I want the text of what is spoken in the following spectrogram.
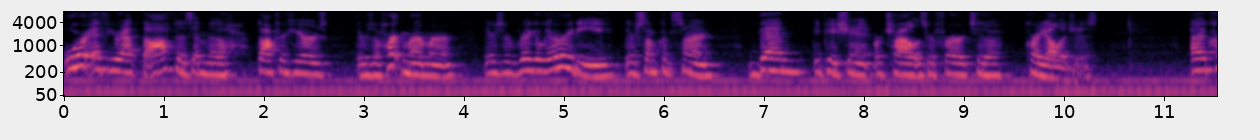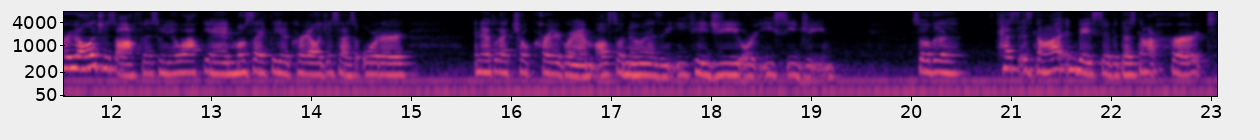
Or if you're at the office and the doctor hears there's a heart murmur, there's irregularity, there's some concern, then the patient or child is referred to a cardiologist. At a cardiologist's office, when you walk in, most likely a cardiologist has ordered an electrocardiogram, also known as an EKG or ECG. So the test is not invasive, it does not hurt.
